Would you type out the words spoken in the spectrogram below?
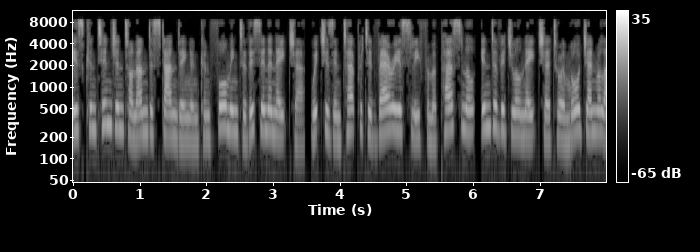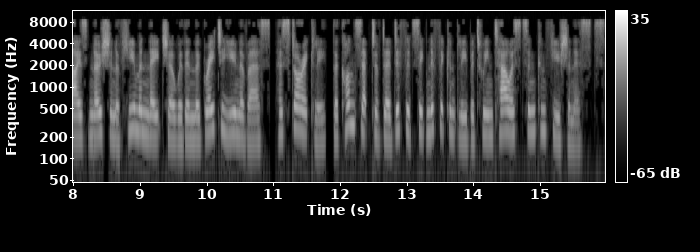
is contingent on understanding and conforming to this inner nature, which is interpreted variously from a personal, individual nature to a more generalized notion of human nature within the greater universe. Historically, the concept of de differed significantly between Taoists and Confucianists.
